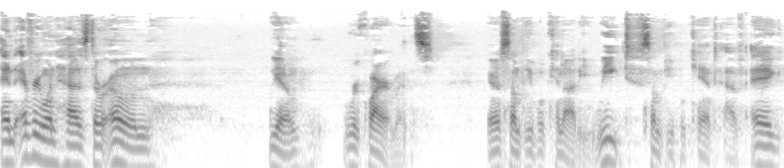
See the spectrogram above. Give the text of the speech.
And everyone has their own, you know, requirements. You know, some people cannot eat wheat, some people can't have egg,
